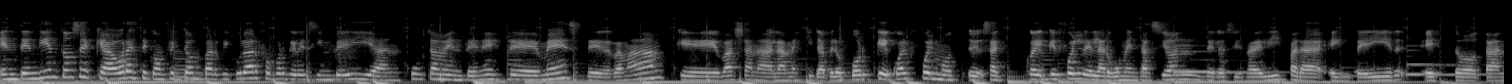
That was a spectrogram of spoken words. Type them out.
Entendí entonces que ahora este conflicto en particular fue porque les impedían justamente en este mes de Ramadán que vayan a la mezquita. Pero ¿por qué? ¿Cuál fue el o sea, qué fue la argumentación de los israelíes para impedir esto tan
